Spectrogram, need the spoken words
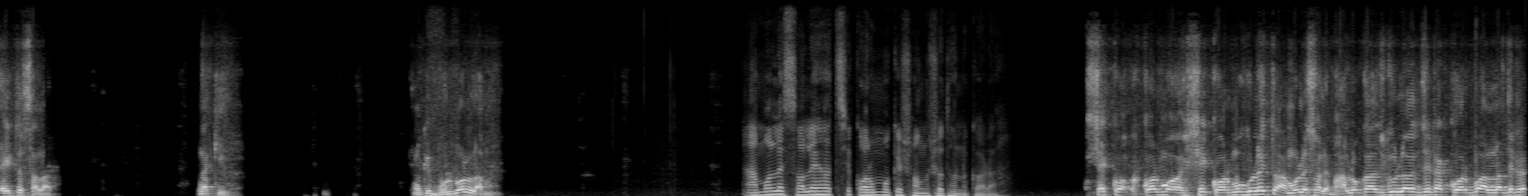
এই তো সালাদ। নাকি? আমি ভুল বললাম? আমলে সলেহ হচ্ছে কর্মকে সংশোধন করা। সে কর্ম সেই কর্মগুলোই তো আমলে চলে। ভালো কাজগুলো যেটা করব আল্লাহ যেটা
